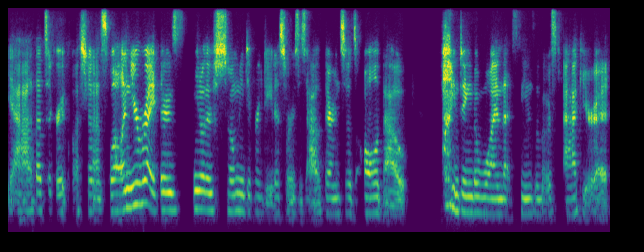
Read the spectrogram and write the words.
Yeah, that's a great question as well. And you're right. There's, you know, there's so many different data sources out there. And so it's all about finding the one that seems the most accurate.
